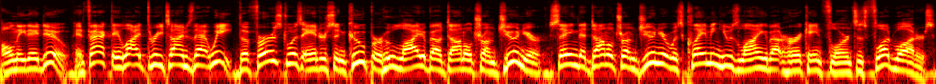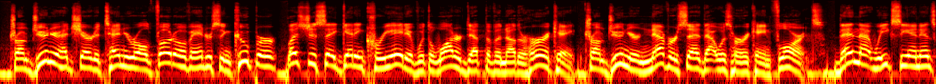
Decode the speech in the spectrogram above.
Only they do. In fact, they lied three times that week. The first was Anderson Cooper, who lied about Donald Trump Jr., saying that Donald Trump Jr. was claiming he was lying about Hurricane Florence's floodwaters. Trump Jr. had shared a 10 year old photo of Anderson Cooper, let's just say getting creative with the water depth of another hurricane. Trump Jr. never said that was Hurricane Florence. Then that week, CNN's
